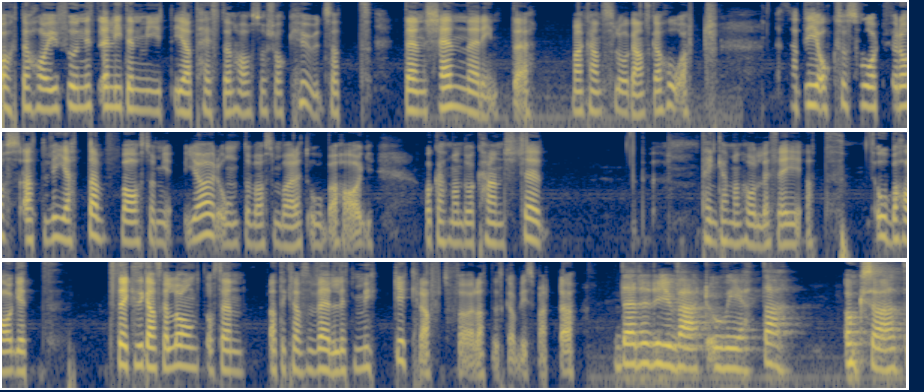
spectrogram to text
Och det har ju funnits en liten myt i att hästen har så tjock hud så att den känner inte. Man kan slå ganska hårt. Så det är också svårt för oss att veta vad som gör ont och vad som bara är ett obehag. Och att man då kanske tänker att man håller sig att obehaget sträcker sig ganska långt och sen att det krävs väldigt mycket kraft för att det ska bli smärta. Där är det ju värt att veta också att,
